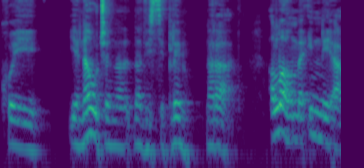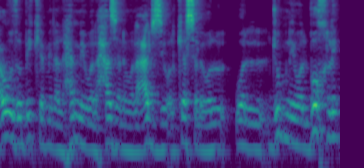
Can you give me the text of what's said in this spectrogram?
koji je naučen na, na disciplinu, na rad. Allahumma inni a'udhu bika min al-hammi wal-hazani wal-'ajzi wal-kasali wal-jubni wal-buhli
